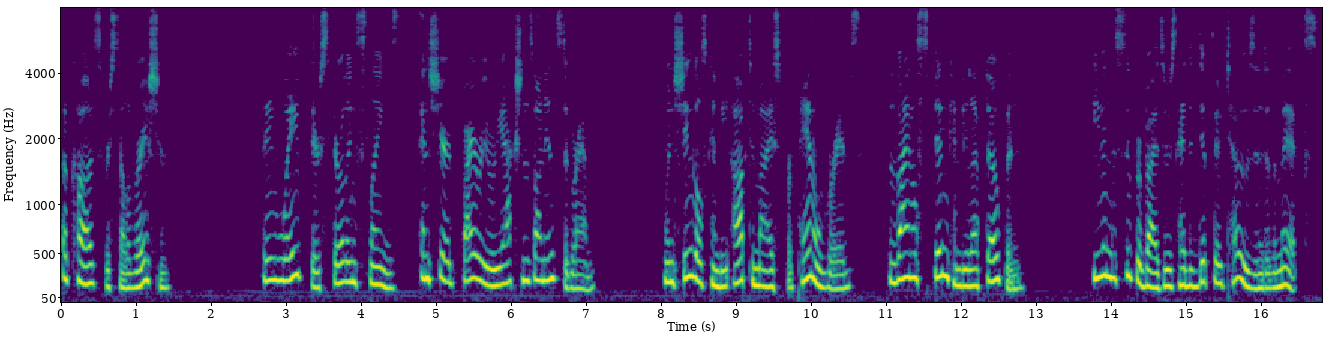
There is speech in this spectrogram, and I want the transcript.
a cause for celebration. They waved their sterling slings and shared fiery reactions on Instagram. When shingles can be optimized for panel grids, the vinyl spin can be left open. Even the supervisors had to dip their toes into the mix.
